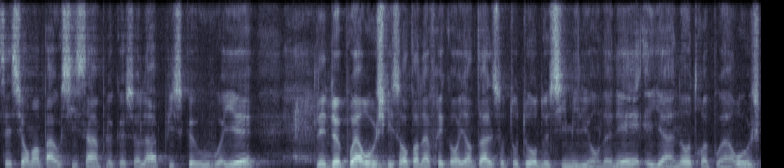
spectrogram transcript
C'est sûrement pas aussi simple que cela, puisque vous voyez, les deux points rouges qui sont en Afrique orientale sont autour de 6 millions d'années, et il y a un autre point rouge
